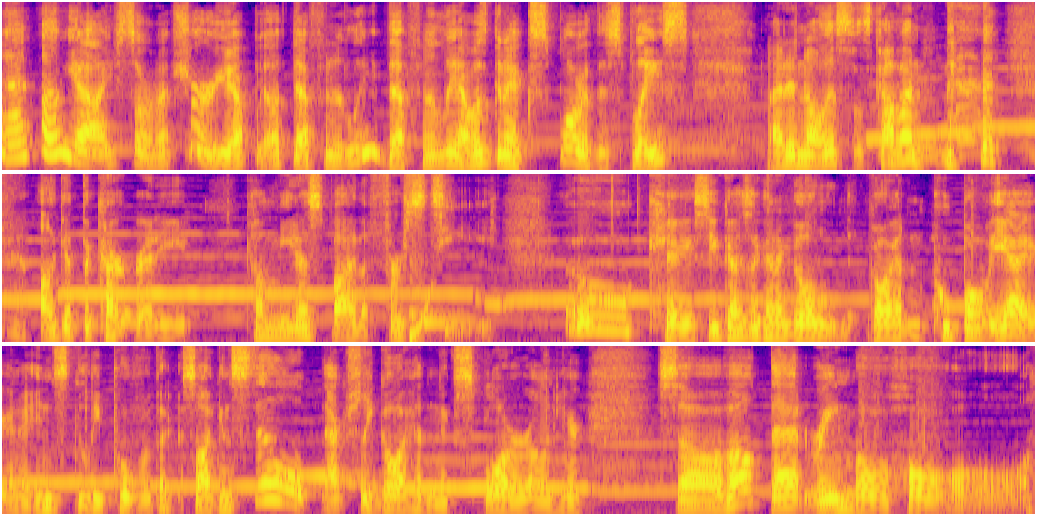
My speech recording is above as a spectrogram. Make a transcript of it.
eh, oh yeah, I sorta, sure, yep, yeah, definitely, definitely. I was gonna explore this place. I didn't know this was coming. I'll get the cart ready. Come meet us by the first tee. Okay, so you guys are gonna go go ahead and poop over. Yeah, you're gonna instantly poop over there. So I can still actually go ahead and explore around here. So about that rainbow hole,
